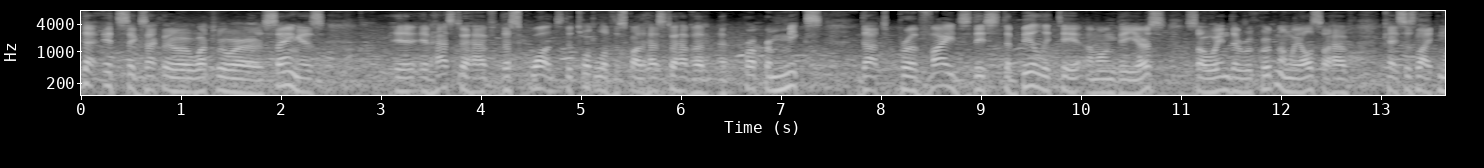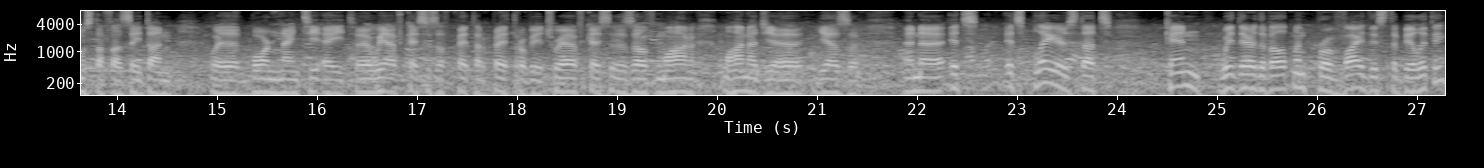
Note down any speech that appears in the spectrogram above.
That, it's exactly what we were saying. Is it, has to have the squad, the total of the squad has to have a, a, proper mix that provides this stability among the years. So in the recruitment, we also have cases like Mustafa Zaidan, born 98. Uh, we have cases of Petar Petrovic. We have cases of Mohan, Mohanad Jeahze. And uh, it's, it's players that can, with their development, provide this stability.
